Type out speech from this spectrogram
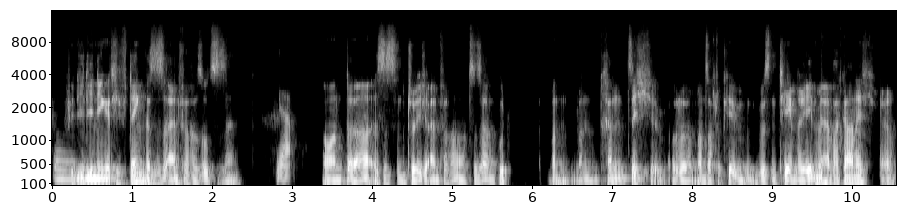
Für die, die negativ denken, ist es einfacher, so zu sein. Ja. Und da ist es natürlich einfacher zu sagen, gut, man, man trennt sich oder man sagt, okay, wir müssen Themen reden wir einfach gar nicht ja,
